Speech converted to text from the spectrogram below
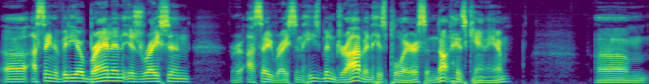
Uh, I seen a video. Brandon is racing, or I say racing. He's been driving his Polaris and not his Can Am. Um,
